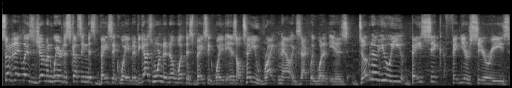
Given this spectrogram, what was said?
So today, ladies and gentlemen, we are discussing this basic wave, and if you guys wanted to know what this basic wave is, I'll tell you right now exactly what it is. WWE Basic Figure Series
